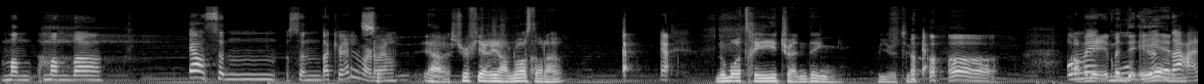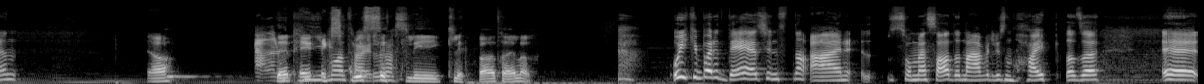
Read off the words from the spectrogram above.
Man, mandag Ja, søn, søndag kveld, var det vel. Ja, 24. januar står det her. Ja. Nummer tre trending på YouTube. Ja. Og Ja, men med det- men god det er grunn. en- Det er en, Ja. ja, Det er er en en trailer. klippa trailer. Og ikke bare det, jeg syns den er, som jeg sa, den er veldig sånn hype. Altså, eh,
